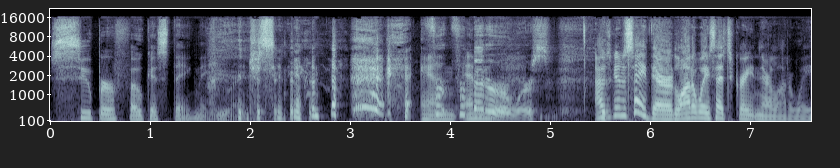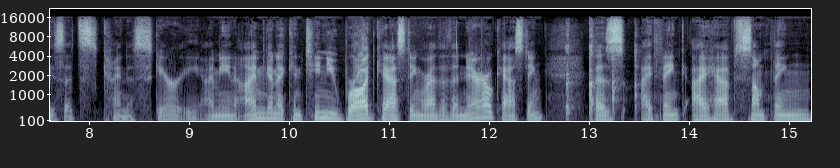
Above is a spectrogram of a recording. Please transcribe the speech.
super focused thing that you are interested in. for, and, for and better or worse. I was going to say there are a lot of ways that's great, and there are a lot of ways that's kind of scary. I mean, I'm going to continue broadcasting rather than narrowcasting because I think I have something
